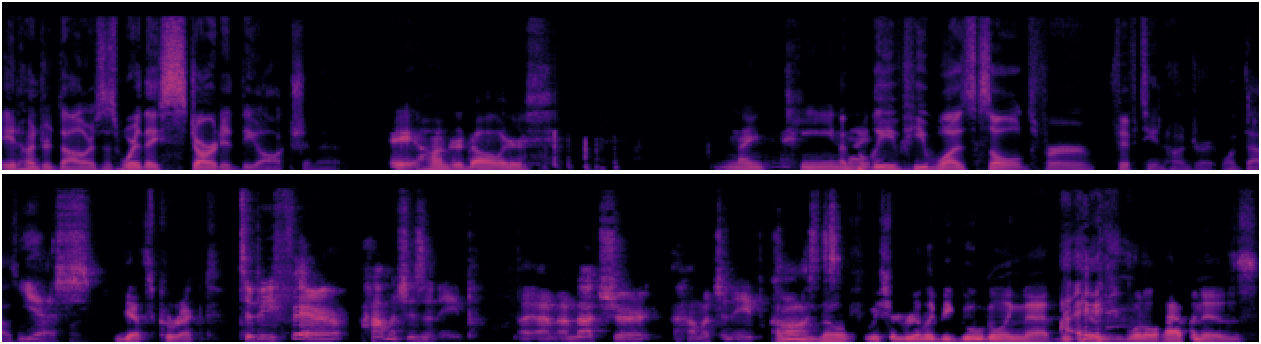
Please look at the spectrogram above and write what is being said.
Eight hundred dollars is where they started the auction at. Eight hundred dollars. Nineteen. I believe he was sold for 1500 1000 yes. Yes, correct. To be fair, how much is an ape? I, I'm- I'm not sure how much an ape I don't costs. know if we should really be googling that I- because what'll happen is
